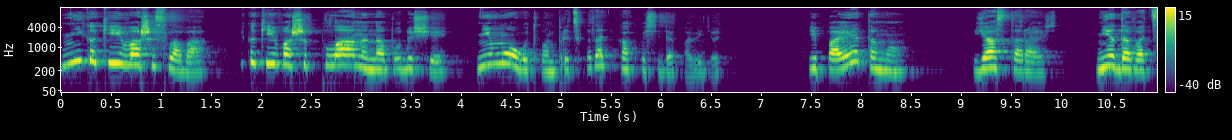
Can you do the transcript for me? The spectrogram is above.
Никакие ваши слова, никакие ваши планы на будущее не могут вам предсказать, как вы себя поведете. И поэтому я стараюсь не давать,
